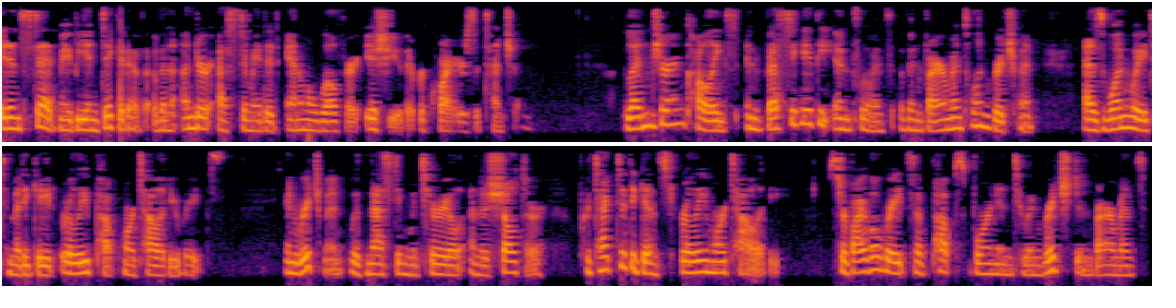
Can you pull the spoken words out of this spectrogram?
it instead may be indicative of an underestimated animal welfare issue that requires attention. Ledinger and colleagues investigate the influence of environmental enrichment as one way to mitigate early pup mortality rates. Enrichment with nesting material and a shelter protected against early mortality. Survival rates of pups born into enriched environments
